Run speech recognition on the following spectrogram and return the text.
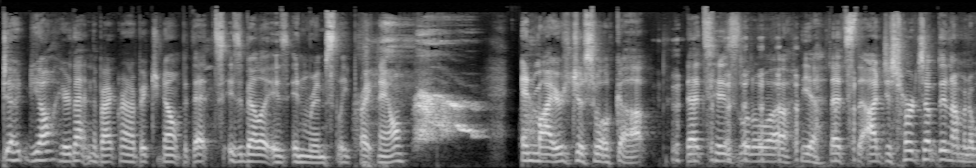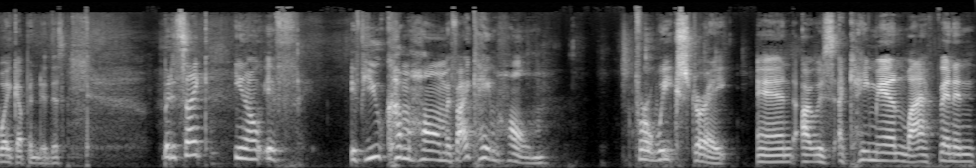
Do y'all hear that in the background? I bet you don't. But that's Isabella is in REM sleep right now, and Myers just woke up. That's his little. uh Yeah, that's the. I just heard something. I'm gonna wake up and do this. But it's like you know, if if you come home, if I came home for a week straight and I was I came in laughing and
